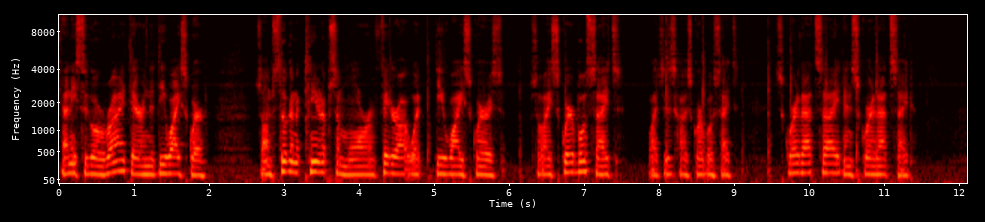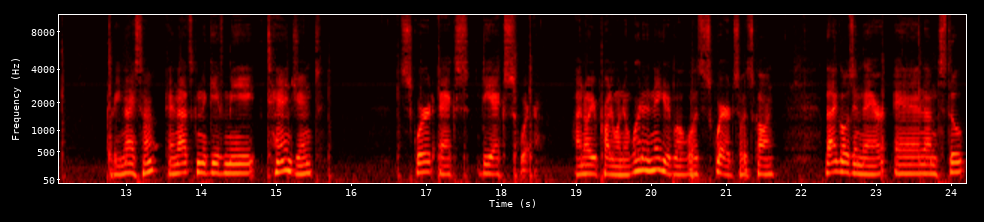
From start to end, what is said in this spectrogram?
That needs to go right there in the dy square. So I'm still going to clean it up some more and figure out what dy square is. So I square both sides. Watch this how I square both sides. Square that side and square that side. Pretty nice, huh? And that's going to give me tangent squared x dx squared. I know you're probably wondering, where did the negative go? Well, it's squared, so it's gone. That goes in there, and I'm still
